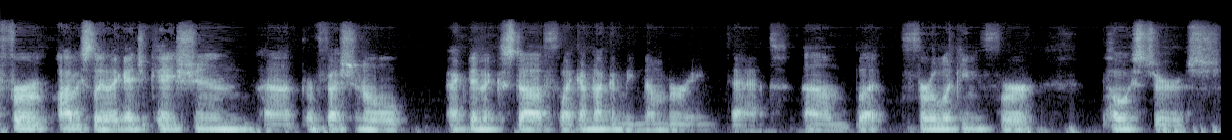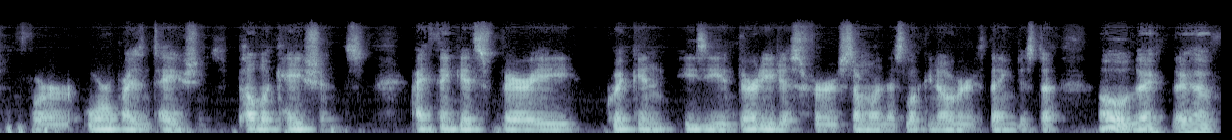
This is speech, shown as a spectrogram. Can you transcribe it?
for obviously like education, uh, professional, academic stuff, like I'm not going to be numbering that. Um, but for looking for posters, for oral presentations, publications, I think it's very quick and easy and dirty just for someone that's looking over a thing just to, oh, they, they have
